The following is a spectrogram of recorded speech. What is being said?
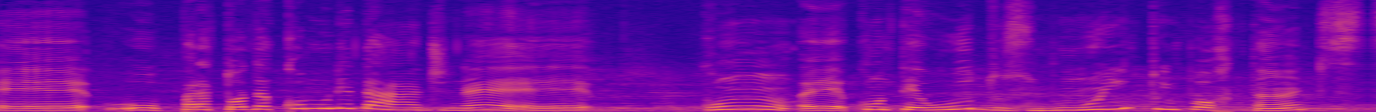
é, o, para toda a comunidade, né, é, com conteúdos muito importantes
